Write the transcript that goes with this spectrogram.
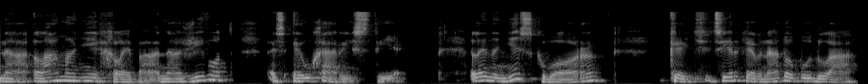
na lámanie chleba, na život z Eucharistie. Len neskôr, keď církev nadobudla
